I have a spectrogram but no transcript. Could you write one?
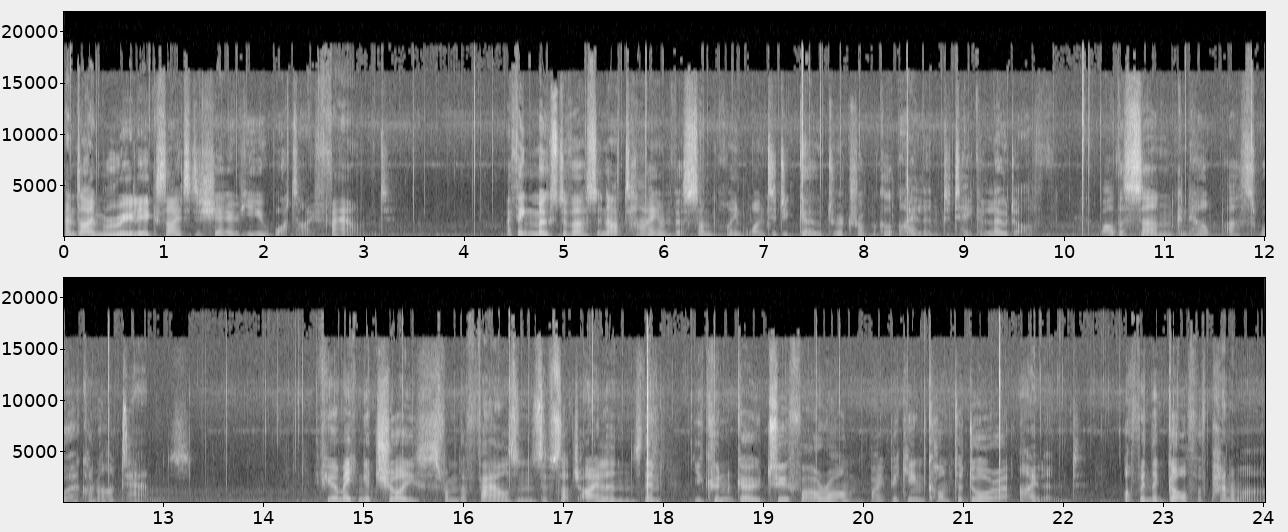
and I'm really excited to share with you what I found. I think most of us in our time have at some point wanted to go to a tropical island to take a load off, while the sun can help us work on our tans. If you were making a choice from the thousands of such islands, then you couldn't go too far wrong by picking Contadora Island, off in the Gulf of Panama.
